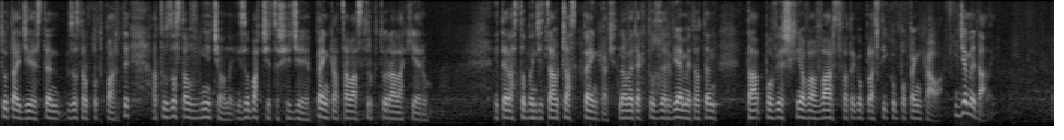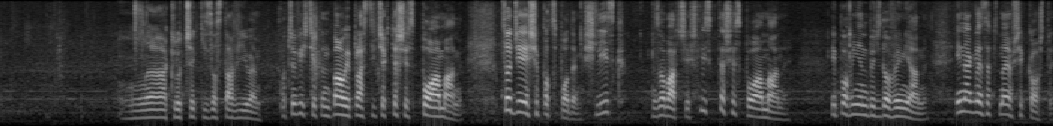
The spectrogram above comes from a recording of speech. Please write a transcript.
tutaj gdzie jest ten, został podparty, a tu został wgnieciony i zobaczcie co się dzieje, pęka cała struktura lakieru. I teraz to będzie cały czas pękać. Nawet jak to zerwiemy, to ten, ta powierzchniowa warstwa tego plastiku popękała. Idziemy dalej. A, kluczyki zostawiłem. Oczywiście ten mały plasticzek też jest połamany. Co dzieje się pod spodem? Ślizg, zobaczcie, ślizg też jest połamany i powinien być do wymiany. I nagle zaczynają się koszty.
